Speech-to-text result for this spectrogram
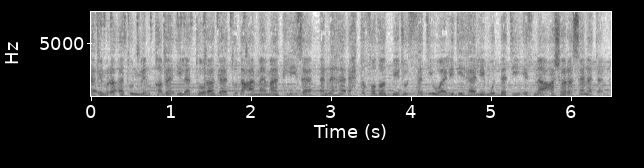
امرأة من قبائل التوراغا تدعى ماماك ليزا أنها احتفظت بجثة والدها لمدة 12 سنة.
